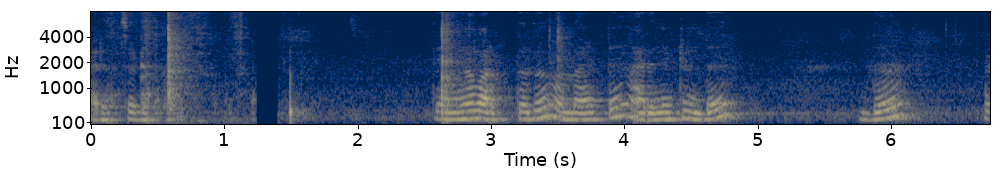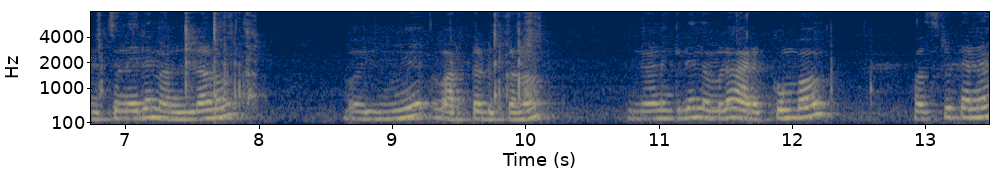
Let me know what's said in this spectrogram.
അരച്ചെടുക്കാം. തേങ്ങ വറുത്തത് നന്നായിട്ട് അരഞ്ഞിട്ടുണ്ട്. ഇത് വെളിച്ചെണ്ണയിൽ നല്ലോണം മൊരിഞ്ഞ് വറുത്തെടുക്കണം. പിന്നാണെങ്കിൽ നമ്മൾ അരക്കുമ്പോൾ ഫസ്റ്റ് തന്നെ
